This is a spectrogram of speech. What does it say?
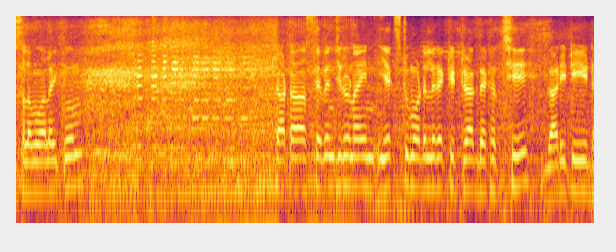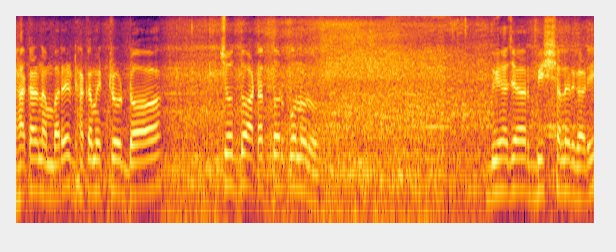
আসসালামু আলাইকুম। Tata seven zero nine EX two মডেলের একটি ট্রাক দেখাচ্ছি। গাড়িটি ঢাকার নাম্বারের ঢাকা মেট্রো ড চোদ্দ আটাত্তর পনেরো। দুই সালের গাড়ি।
